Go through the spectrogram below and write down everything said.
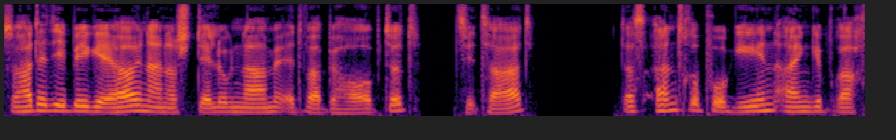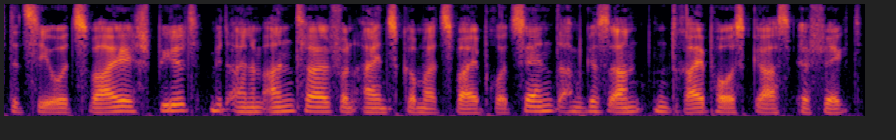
So hatte die BGR in einer Stellungnahme etwa behauptet, Zitat, das anthropogen eingebrachte CO2 spielt mit einem Anteil von 1,2 Prozent am gesamten Treibhausgaseffekt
